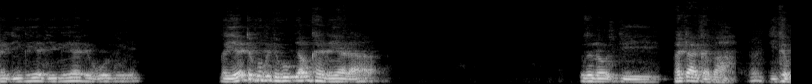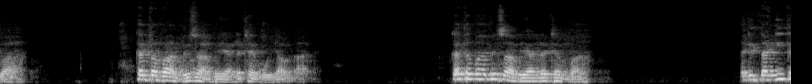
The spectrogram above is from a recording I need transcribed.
လည်းဒီငရဲဒီငရဲတွေဟိုငရဲင ရဲတစ်ခုပြီးတစ်ခုပြောင်းခံနေရတာဦးဇင်းတို့ဒီဗတ္တကဘာနော်ဒီကဘာကတ္တပမစ္ဆာဘုရားလက်ထက်ကိုရောက်လာတယ်ကတ္တပမစ္ဆာဘုရားလက်ထက်မှာအဲ့ဒီတန်ခိက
